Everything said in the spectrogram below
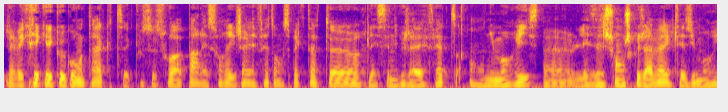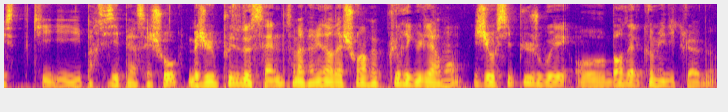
j'avais créé quelques contacts, que ce soit par les soirées que j'avais faites en spectateur, les scènes que j'avais faites en humoriste, euh, les échanges que j'avais avec les humoristes qui participaient à ces shows. Mais j'ai eu plus de scènes, ça m'a permis d'avoir des shows un peu plus régulièrement. J'ai aussi pu jouer au Bordel Comedy Club.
